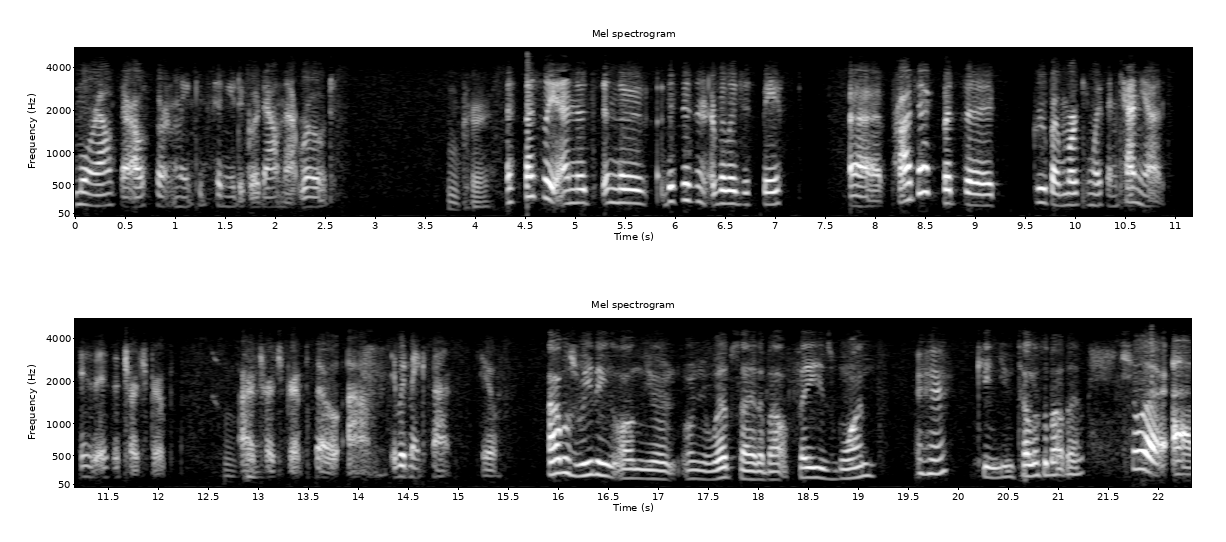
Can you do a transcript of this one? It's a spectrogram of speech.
more out there. I'll certainly continue to go down that road. Okay. Especially, and it's in the this isn't a religious-based uh, project, but the group I'm working with in Kenya is, is a church group, okay. our church group. So um, it would make sense too. I was reading on your on your website about phase one. Mm-hmm. Can you tell us about that? Sure. Uh,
